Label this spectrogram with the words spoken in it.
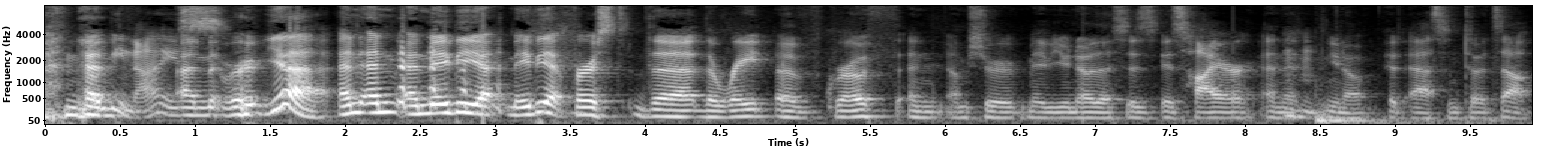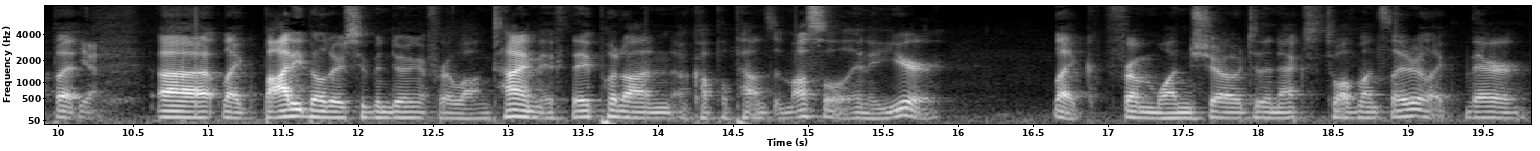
And That'd be nice. And yeah, and and and maybe at, maybe at first the the rate of growth, and I'm sure maybe you know this is is higher, and it you know it asymptotes out. But Mm-hmm. Yeah. uh, like bodybuilders who've been doing it for a long time, if they put on a couple pounds of muscle in a year, like from one show to the next, 12 months later, like they're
